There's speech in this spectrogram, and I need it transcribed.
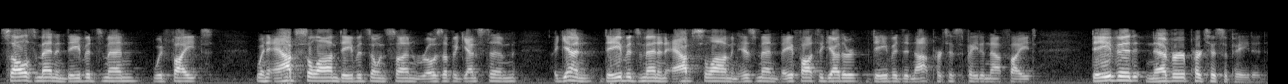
Saul's men and David's men would fight. When Absalom, David's own son, rose up against him, again, David's men and Absalom and his men, they fought together. David did not participate in that fight. David never participated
